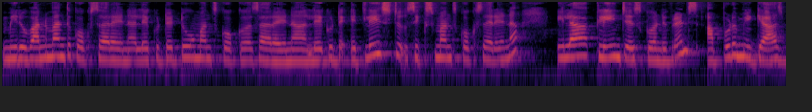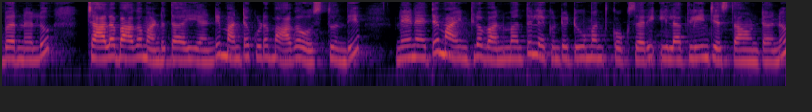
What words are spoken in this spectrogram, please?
మీరు వన్ మంత్కి ఒకసారైనా లేకుంటే టూ మంత్స్కి ఒకసారైనా లేకుంటే అట్లీస్ట్ సిక్స్ మంత్స్కి ఒకసారైనా ఇలా క్లీన్ చేసుకోండి ఫ్రెండ్స్. అప్పుడు మీ గ్యాస్ బర్నర్లు చాలా బాగా మండుతాయి అండి. మంట కూడా బాగా వస్తుంది. నేనైతే మా ఇంట్లో వన్ మంత్ లేకుంటే టూ మంత్కి ఒకసారి ఇలా క్లీన్ చేస్తూ ఉంటాను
